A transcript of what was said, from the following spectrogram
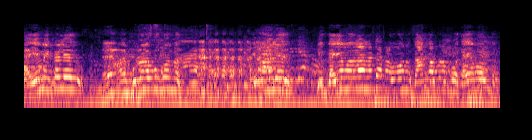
దయ్యం ఎక్కడ లేదు. బుర్రలో కూర్చున్నది ఎక్కడ లేదు. నీకు దయ్యం వదలాలంటే అక్కడ పోను. గాంగాపురం పో. దయ్యం అవుతుంది.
